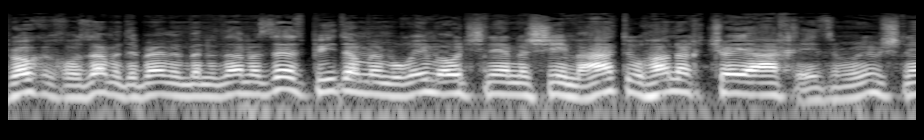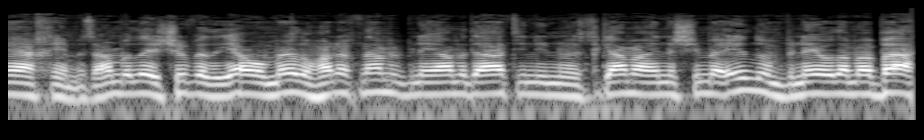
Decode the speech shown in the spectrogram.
ברוקר חוזר מדבר עם הבן אדם הזה, אז פתאום הם רואים עוד שני אנשים, עטו הנך תרי אחי, אז הם רואים שני אחים, אז אמר לי, שוב אליהו אומר לו, הנך נמי בני עמד עתינינו, אז גם האנשים האלו הם בני עולם הבא.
